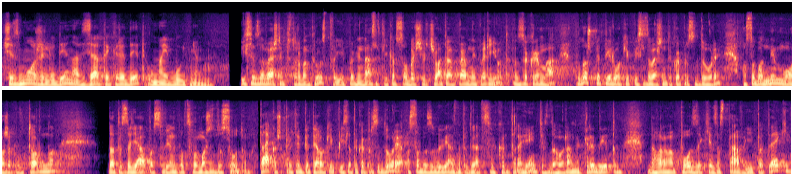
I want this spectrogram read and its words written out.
Чи зможе людина взяти кредит у майбутньому? Після завершення процедури банкрутства є певні наслідки, які особа ще відчуватиме певний період. Зокрема, впродовж п'яти років після завершення такої процедури особа не може повторно дати заяву про свою неплатоспроможність до суду. Також протягом п'яти років після такої процедури особа зобов'язана повідомляти своїх контрагентів з договорами кредиту, договорами позики, застави і іпотеки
